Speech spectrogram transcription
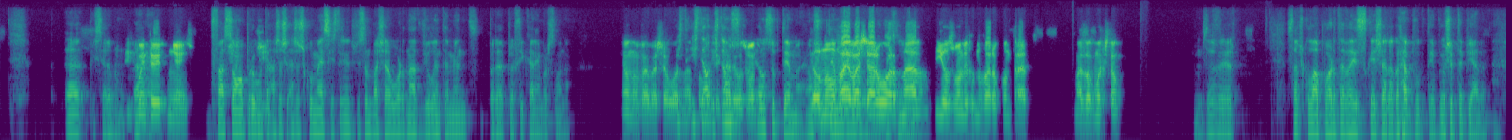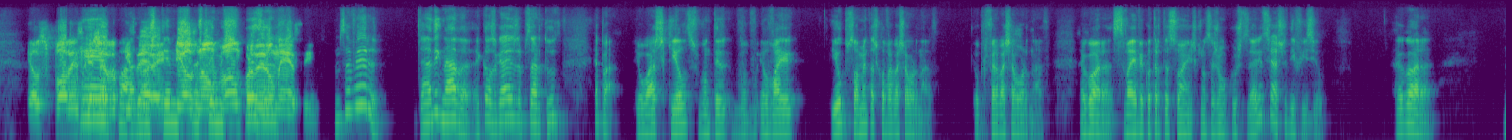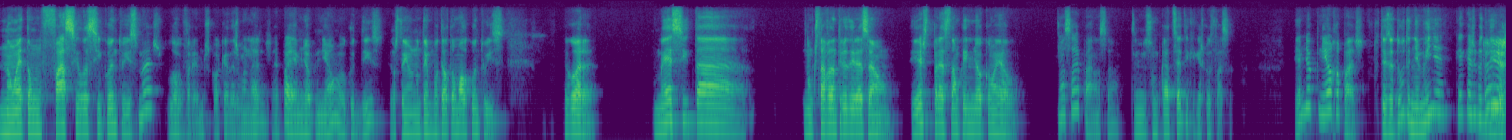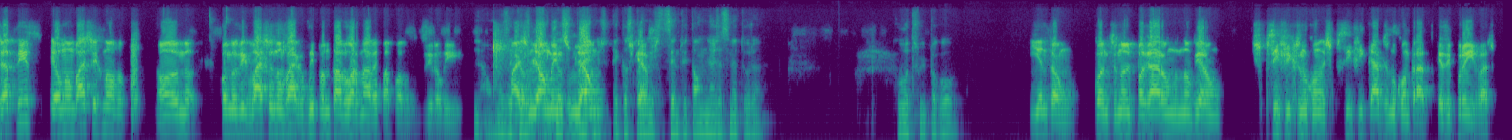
Ah, isso era Bruno. 58 milhões. Faço só uma pergunta. Achas, achas que o Messi estaria em posição de baixar o ordenado violentamente para, para ficar em Barcelona? Ele não vai baixar o Isto, ordenado. isto para é, isto é um, vão- é um subtema. é um Ele não subtema vai do- baixar o do ordenado e eles vão-lhe renovar o contrato. Mais alguma questão? Vamos a ver. Sabes que o Laporta veio-se queixar agora há pouco tempo. Eu achei muita piada. Eles podem se queixar do que quiserem. temos- Eles não vão perder o Messi. Vamos a ver. Já não digo nada. Aqueles gajos, apesar de tudo, epá, eu acho que eles vão ter. Ele vai. Eu pessoalmente acho que ele vai baixar o ordenado. Eu prefiro baixar o ordenado. Agora, se vai haver contratações que não sejam a custo zero, isso já acho difícil. Agora, não é tão fácil assim quanto isso, mas logo veremos, de qualquer das maneiras. Epá, é a minha opinião, é o que eu te disse. Eles têm, não têm um plantel tão mal quanto isso. Agora, Messi está. Não gostava da anterior direção. Este parece estar um bocadinho melhor com ele. Não sei, pá, não sei. Tenho, sou um bocado cético. O que é que és que eu faça? É a minha opinião, rapaz. Tu tens a tua, tenho a minha. O que é que és que eu te diga? Eu já te disse, ele não baixa e renova. Ou, não- quando eu digo baixa, não vai reduzir para metade do ordenado, é para pode reduzir ali. Não, mas Mais aqueles, milhão, menos milhão, prémios- Aqueles prémios de cento e tal milhões de assinatura que o outro lhe pagou. E então, quantos não lhe pagaram, não vieram específicos no, especificados no contrato? Quer dizer, por aí, Vasco.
